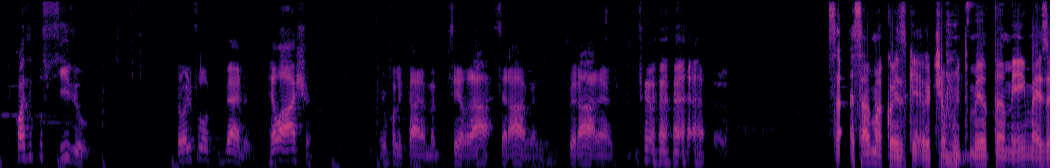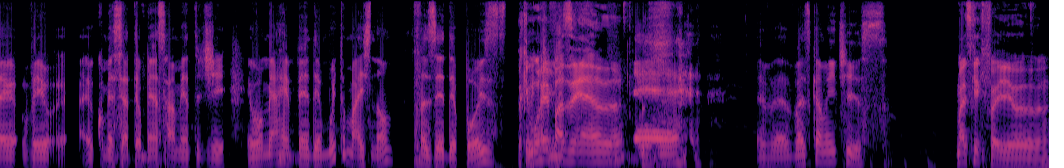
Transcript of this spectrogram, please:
é quase impossível. Então ele falou, velho, relaxa. Eu falei, cara, mas será? Será, velho? Será, né? Sa- Sabe uma coisa que eu tinha muito medo também, mas aí veio, eu comecei a ter o pensamento de eu vou me arrepender muito mais de não fazer depois Do que morrer fazendo. É, é basicamente isso. Mas o que que foi o...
